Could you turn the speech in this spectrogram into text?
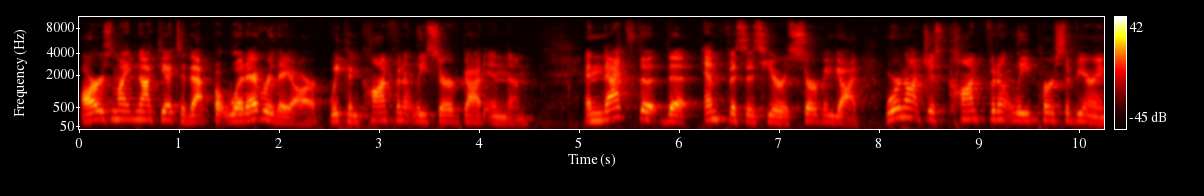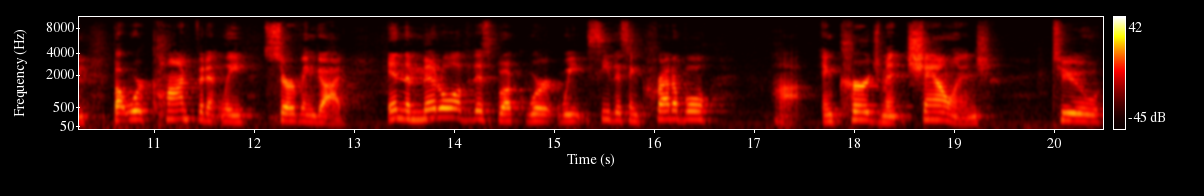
Ours might not get to that, but whatever they are, we can confidently serve God in them. And that's the, the emphasis here is serving God. We're not just confidently persevering, but we're confidently serving God. In the middle of this book, we we see this incredible uh, encouragement, challenge to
